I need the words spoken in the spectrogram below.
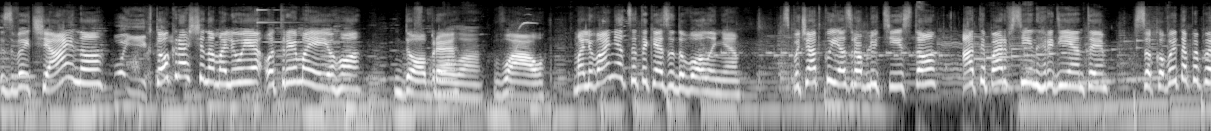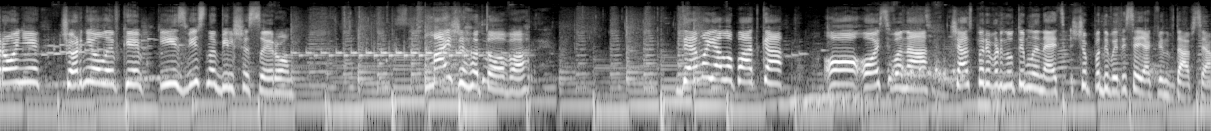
Звичайно. Хто краще намалює, отримає його. Добре. Ола. Вау. Малювання це таке задоволення. Спочатку я зроблю тісто, а тепер всі інгредієнти: соковита пепероні, чорні оливки і, звісно, більше сиру. Майже готово. Де моя лопатка? О, ось вона. Час перевернути млинець, щоб подивитися, як він вдався.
